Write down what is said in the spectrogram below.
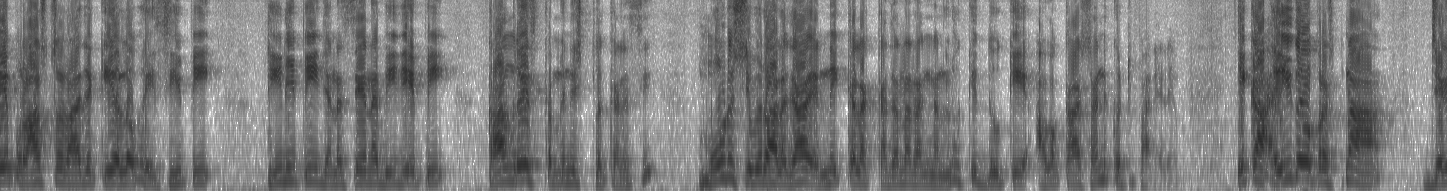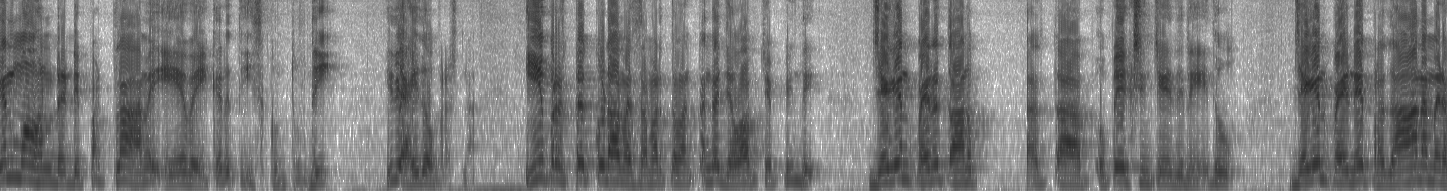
రేపు రాష్ట్ర రాజకీయాల్లో YCP TDP Janasena BJP Congress కమ్యూనిస్టులు కలిసి మూడు శిబిరాలుగా ఎన్నికల కథన రంగంలోకి దూకే అవకాశాన్ని కొట్టిపారేలేము ఇక ఐదో ప్రశ్న జగన్మోహన్ రెడ్డి పట్ల ఆమె ఏ వైఖరి తీసుకుంటుంది? ఇది ఐదవ ప్రశ్న. ఈ ప్రశ్నకు కూడా ఆమె సమర్థవంతంగా జవాబు చెప్పింది. జగన్ పైన తాను ఉపేక్షించేది లేదు. జగన్ పైనే ప్రధానమైన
